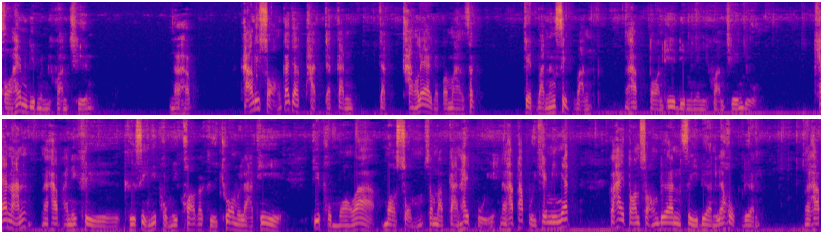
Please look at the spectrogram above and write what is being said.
พอให้มันดินมันมีความชื้นนะครับ ครั้งที่ 2 ก็จะถัดจากกันจากครั้งแรกเนี่ยประมาณสัก 7 วันถึง 10 วันนะครับ ตอนที่ดินมันยังมีความชื้นอยู่ แค่นั้นนะครับ อันนี้คือคือสิ่งที่ผมวิเคราะห์ก็คือช่วงเวลาที่ที่ผมมองว่าเหมาะสมสำหรับการให้ปุ๋ยนะครับ ถ้าปุ๋ยเคมีเม็ดก็ให้ตอน 2 เดือน 4 เดือนและ 6 เดือนนะครับ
